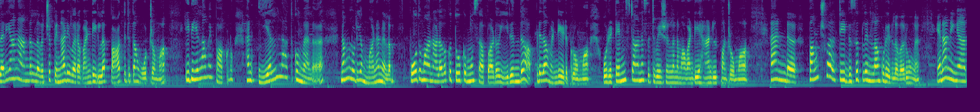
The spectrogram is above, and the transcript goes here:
சரியான ஆங்கிளில் வச்சு பின்னாடி வர வண்டிகளை பார்த்துட்டு தான் ஓட்டுறோமா? இது எல்லாமே பார்க்கணும். அண்ட் எல்லாத்துக்கும் மேலே நம்மளுடைய மனநலம் போதுமான அளவுக்கு தூக்கமும் சாப்பாடும் இருந்து அப்படி தான் வண்டி எடுக்கிறோமா? ஒரு டென்ஸ்டான சுச்சுவேஷனில் நம்ம வண்டியை ஹேண்டில் பண்ணுறோமா அண்ட் பங்க்சுவாலிட்டி டிசிப்ளின்லாம் கூட இதில் வருங்க. ஏன்னா நீங்கள்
